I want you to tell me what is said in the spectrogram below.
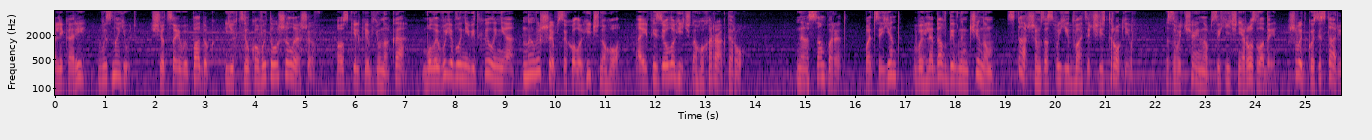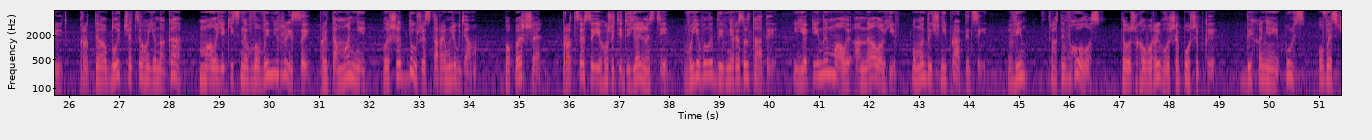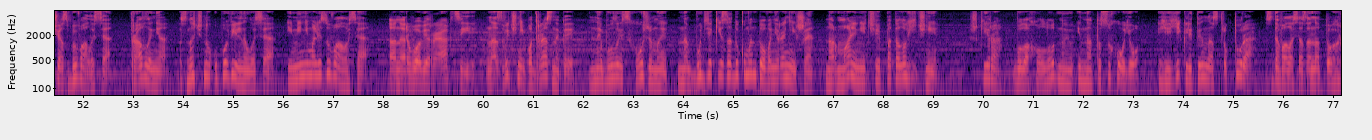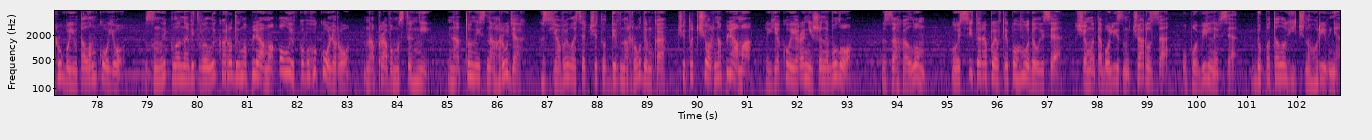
Лікарі визнають, що цей випадок їх цілковито ошелешив, оскільки в юнака були виявлені відхилення не лише психологічного, а й фізіологічного характеру. Насамперед, пацієнт виглядав дивним чином старшим за свої 26 років. Звичайно, психічні розлади швидко зістарюють, проте обличчя цього юнака мало якісь невловимі риси, притаманні лише дуже старим людям. По-перше, процеси його життєдіяльності виявили дивні результати, які не мали аналогів у медичній практиці. Він втратив голос, тож говорив лише пошепки, дихання і пульс увесь час збивалися, травлення значно уповільнилося і мінімалізувалося, а нервові реакції на звичні подразники не були схожими на будь-які задокументовані раніше, нормальні чи патологічні. Шкіра була холодною і надто сухою, її клітинна структура здавалася занадто грубою та ламкою. Зникла навіть велика родима пляма оливкового кольору на правому стегні. Натомість на грудях з'явилася чи то дивна родимка, чи то чорна пляма, якої раніше не було. Загалом усі терапевти погодилися, що метаболізм Чарльза уповільнився до патологічного рівня.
